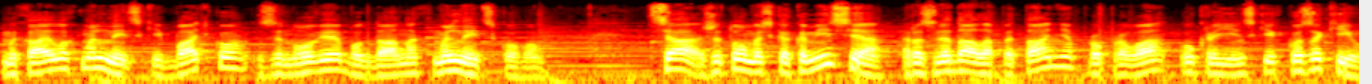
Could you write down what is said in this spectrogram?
Михайло Хмельницький, батько Зиновія Богдана Хмельницького. Ця Житомирська комісія розглядала питання про права українських козаків.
